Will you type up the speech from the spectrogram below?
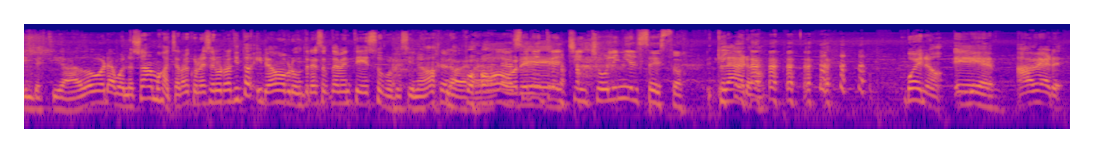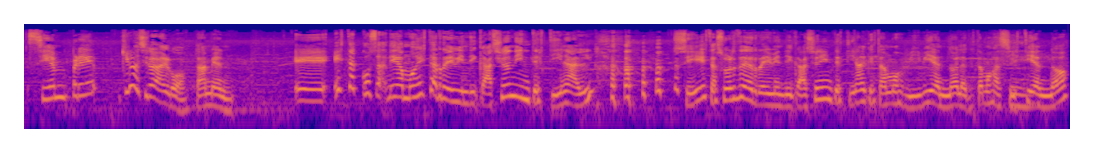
investigadora. Bueno, ya vamos a charlar con ella en un ratito y le vamos a preguntar exactamente eso, porque si no, la relación entre el chinchulín y el seso. Claro. Bueno, eh, a ver, siempre. Quiero decir algo también. Eh, esta cosa, digamos, esta reivindicación intestinal, sí, esta suerte de reivindicación intestinal que estamos viviendo, a la que estamos asistiendo,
